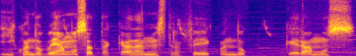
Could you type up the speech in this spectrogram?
y cuando veamos atacada nuestra fe, cuando queramos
